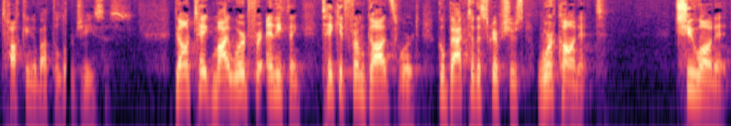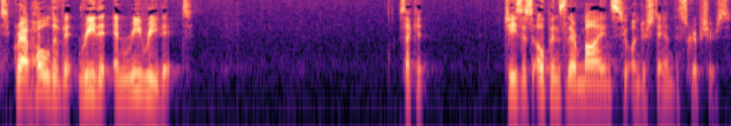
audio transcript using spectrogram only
talking about the Lord Jesus. Don't take my word for anything. Take it from God's word. Go back to the scriptures, work on it, chew on it, grab hold of it, read it, and reread it. Second, Jesus opens their minds to understand the scriptures.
